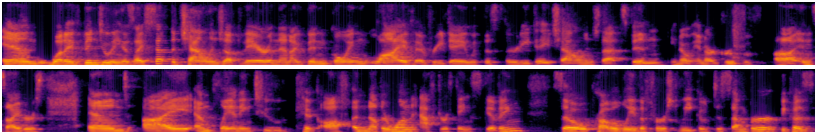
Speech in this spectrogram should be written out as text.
And what I've been doing is I set the challenge up there and then I've been going live every day with this 30-day challenge that's been, you know, in our group of uh, insiders. And I am planning to kick off another one after Thanksgiving. So probably the first week of December because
